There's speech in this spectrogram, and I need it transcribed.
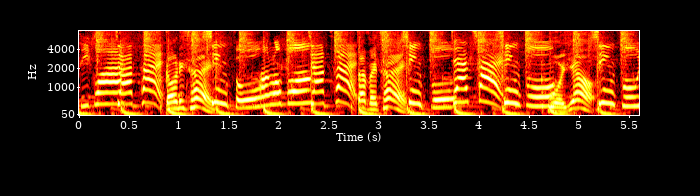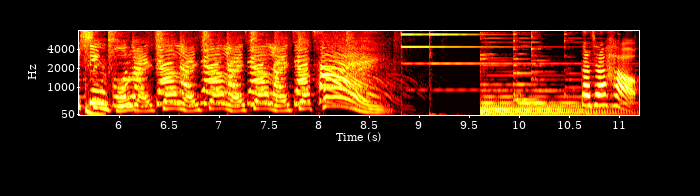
地瓜、加菜、高丽菜、幸福、胡萝卜、加菜、大白菜、幸福、加菜、幸福，我要幸福幸福来加来加来加来加菜。大家好，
